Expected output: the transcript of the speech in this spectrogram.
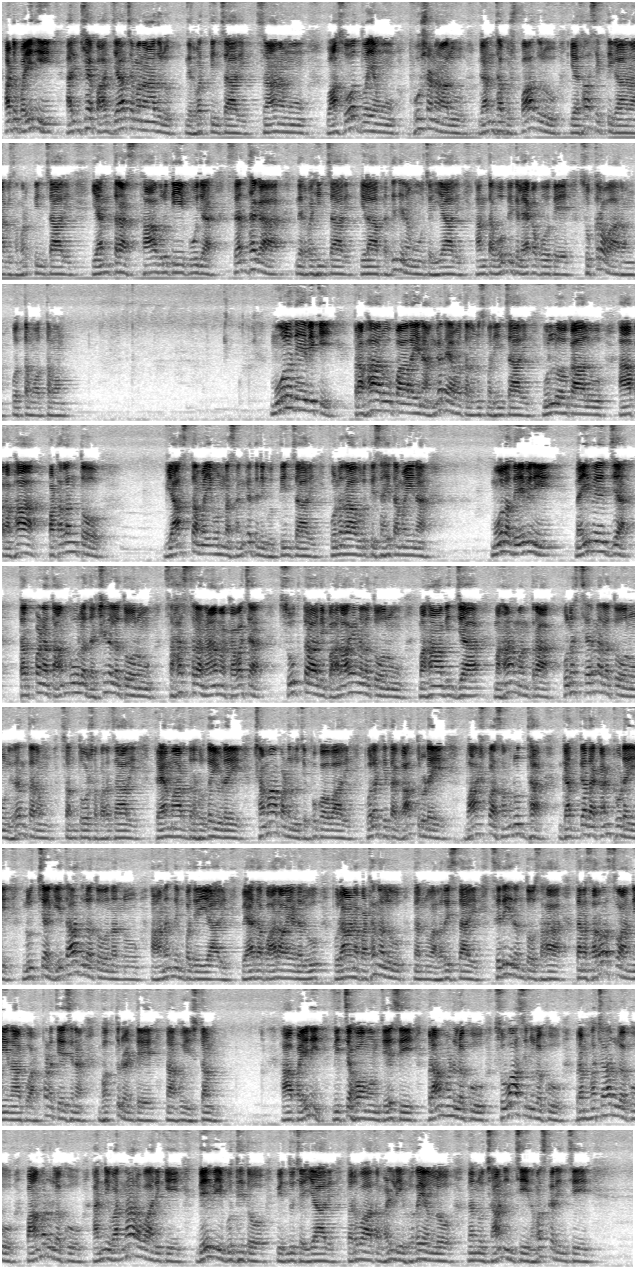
అటుపైని అర్ఘ్యపాద్యాచమనాదులు నిర్వర్తించాలి. స్నానము వాసోద్వయము భూషణాలు గంధ పుష్పాదులు యథాశక్తిగా నాకు సమర్పించాలి. యంత్ర స్థావృతి పూజ శ్రద్ధగా నిర్వహించాలి. ఇలా ప్రతిదినము చెయ్యాలి. అంత ఓపిక లేకపోతే శుక్రవారం ఉత్తమోత్తమం. మూలదేవికి ప్రభారూపాలైన అంగదేవతలను స్మరించాలి. ముల్లోకాలు ఆ ప్రభా పటలంతో వ్యాస్తమై ఉన్న సంగతిని గుర్తించాలి. పునరావృతి సహితమైన మూలదేవిని నైవేద్య తర్పణ తాంబూల దక్షిణలతోనూ సహస్రనామ కవచ సూక్తాది పారాయణలతోనూ మహావిద్య మహామంత్ర పునశ్చరణలతోనూ నిరంతరం సంతోషపరచాలి. ప్రేమార్ద్ర హృదయుడై క్షమాపణలు చెప్పుకోవాలి. పులకిత గాత్రుడై బాష్ప సమృద్ధ గద్గద కంఠుడై నృత్య గీతాదులతో నన్ను ఆనందింపజేయాలి. వేద పారాయణలు పురాణ పఠనలు నన్ను అలరిస్తాయి. శరీరంతో సహా తన సర్వస్వాన్ని నాకు అర్పణ చేసిన భక్తుడంటే నాకు ఇష్టం. ఆ పైని నిత్యహోమం చేసి బ్రాహ్మణులకు సువాసినులకు బ్రహ్మచారులకు పామరులకు అన్ని వర్ణాల వారికి దేవి బుద్ధితో విందు చెయ్యాలి. తరువాత మళ్ళీ హృదయంలో నన్ను ధ్యానించి నమస్కరించి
